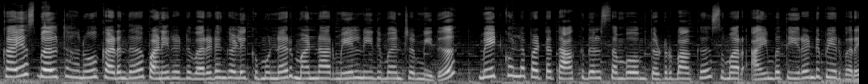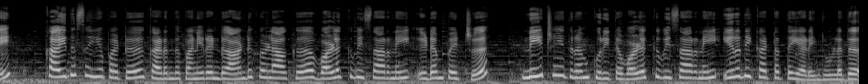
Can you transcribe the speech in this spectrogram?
கயஸ் பெல்டானோ கடந்த பனிரெண்டு வருடங்களுக்கு முன்னர் மன்னார் மேல் நீதிமன்றம் மீது மேற்கொள்ளப்பட்ட தாக்குதல் சம்பவம் தொடர்பாக சுமார் ஐம்பத்தி இரண்டு பேர் வரை கைது செய்யப்பட்டு கடந்த பனிரெண்டு ஆண்டுகளாக வழக்கு விசாரணை இடம்பெற்று நேற்றைய தினம் குறித்த வழக்கு விசாரணை இறுதிக்கட்டத்தை அடைந்துள்ளது.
